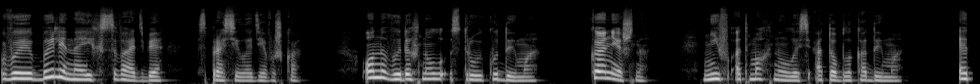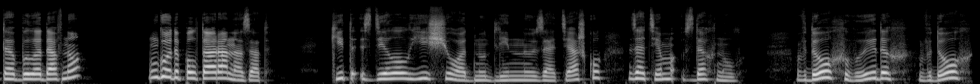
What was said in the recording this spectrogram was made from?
«Вы были на их свадьбе?» — спросила девушка. Он выдохнул струйку дыма. «Конечно». Ниф отмахнулась от облака дыма. «Это было давно?» «Года полтора назад». Кит сделал еще одну длинную затяжку, затем вздохнул. Вдох, выдох, вдох.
